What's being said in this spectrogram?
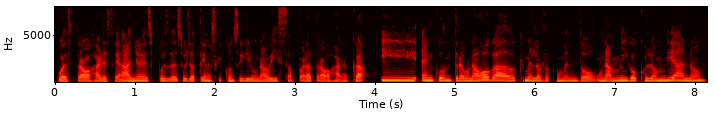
puedes trabajar ese año después de eso ya tienes que conseguir una visa para trabajar acá. Y encontré un abogado que me lo recomendó un amigo colombiano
